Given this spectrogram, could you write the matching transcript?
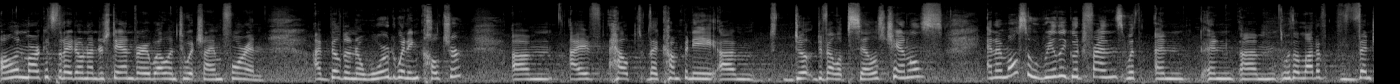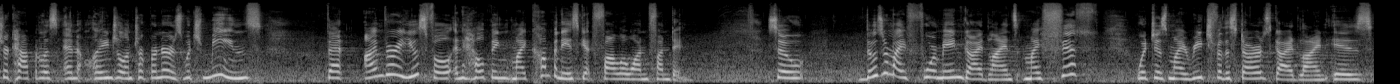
all in markets that I don't understand very well and to which I am foreign. I've built an award winning culture. Um, I've helped the company um, develop sales channels. And I'm also really good friends with, and, and, um, with a lot of venture capitalists and angel entrepreneurs, which means that I'm very useful in helping my companies get follow on funding. So those are my four main guidelines. My fifth, which is my Reach for the Stars guideline, is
